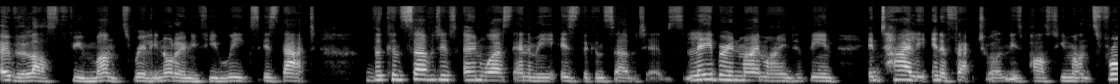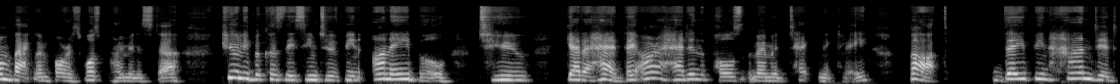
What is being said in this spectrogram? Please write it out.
over the last few months really not only a few weeks is that the Conservatives' own worst enemy is the Conservatives. Labour, in my mind, have been entirely ineffectual in these past few months, from back when Boris was Prime Minister, purely because they seem to have been unable to get ahead. They are ahead in the polls at the moment, technically, but they've been handed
